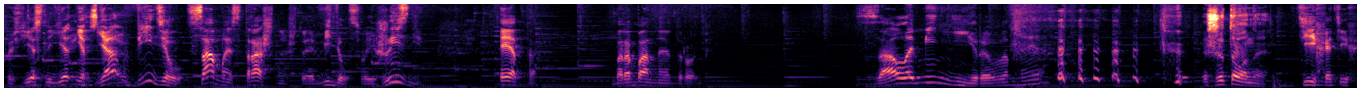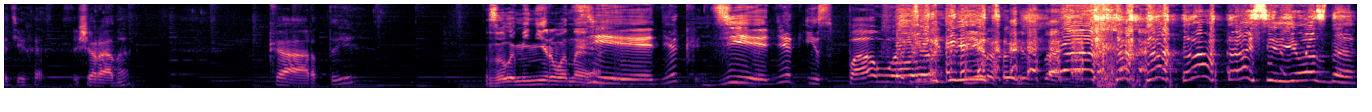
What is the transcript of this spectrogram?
То есть, если я... Нет, Не я видел, самое страшное, что я видел в своей жизни, это барабанная дробь. Заламинированная. Жетоны. Тихо, тихо, тихо. Еще рано. Карты. Заламинированная. Денег, денег из Power Grid первого издания. Серьезно?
